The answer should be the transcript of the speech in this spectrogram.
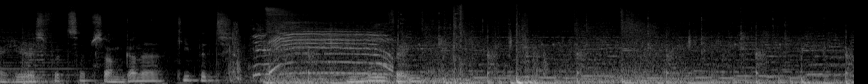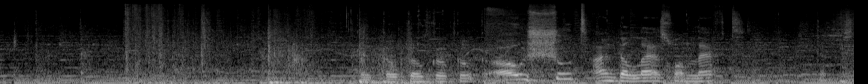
I hear his footsteps, so I'm gonna keep it moving. Go, go, go, go, go. Oh, shoot! I'm the last one left. That is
